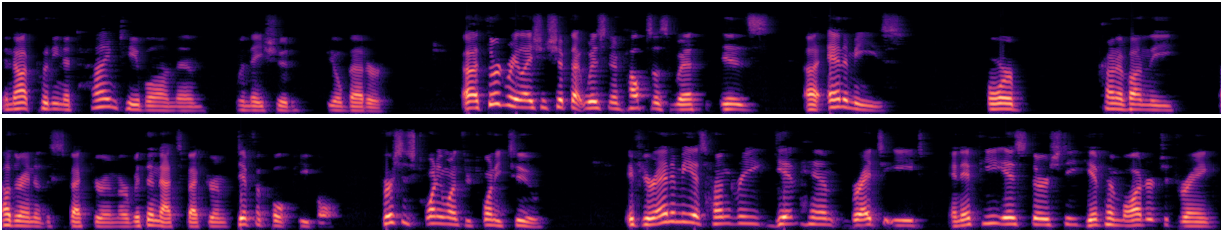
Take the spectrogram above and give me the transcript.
and not putting a timetable on them when they should feel better. A third relationship that wisdom helps us with is uh, enemies, or kind of on the other end of the spectrum, or within that spectrum, difficult people. Verses 21 through 22. If your enemy is hungry, give him bread to eat, and if he is thirsty, give him water to drink,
